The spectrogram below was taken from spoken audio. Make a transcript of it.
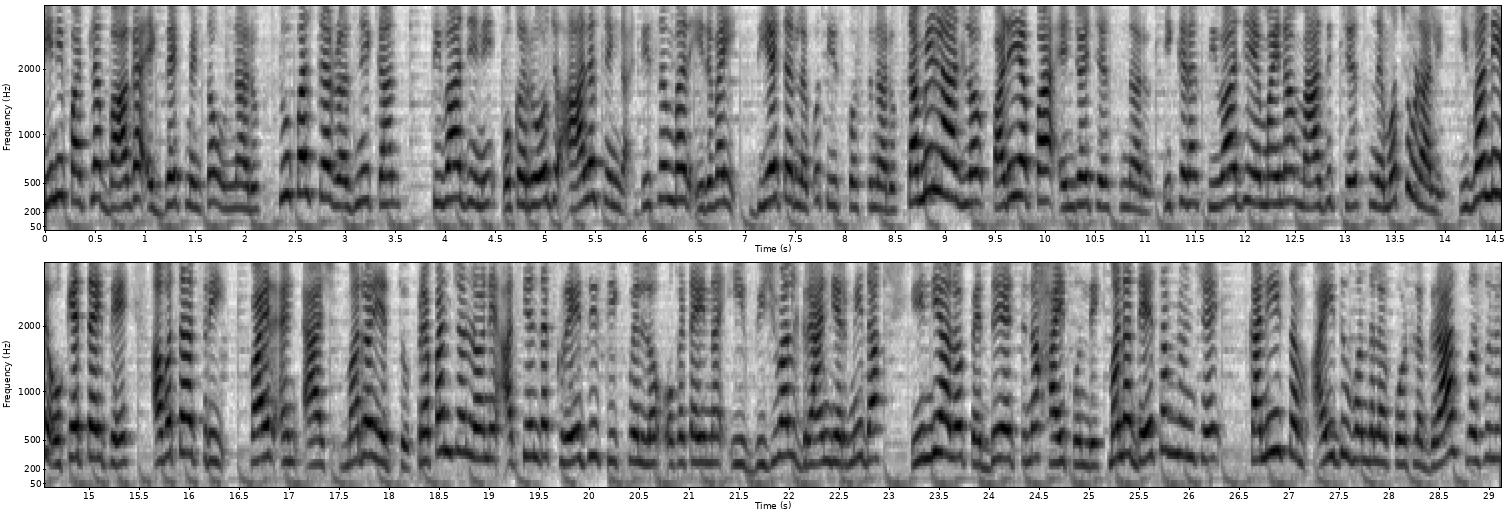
దీని పట్ల బాగా ఎగ్జైట్మెంట్తో ఉన్నారు. సూపర్ స్టార్ రజనీకాంత్ శివాజీని ఒక రోజు ఆలస్యంగా డిసెంబర్ ఇరవై థియేటర్లకు తీసుకొస్తున్నారు. తమిళనాడులో పడియప్ప ఎంజాయ్ చేస్తున్నారు. ఇక్కడ శివాజీ ఏమైనా మ్యాజిక్ చేస్తుందేమో చూడాలి. ఇవన్నీ ఒకెత్తైతే Avatar three fire and ash మరో ఎత్తు. ప్రపంచంలోనే అత్యంత క్రేజీ సీక్వెల్లో ఒకటైన ఈ విజువల్ గ్రాండియర్ మీద ఇండియాలో పెద్ద ఎత్తున హైప్ ఉంది. మన దేశం నుంచే కనీసం ఐదు వందల కోట్ల గ్రాస్ వసూలు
